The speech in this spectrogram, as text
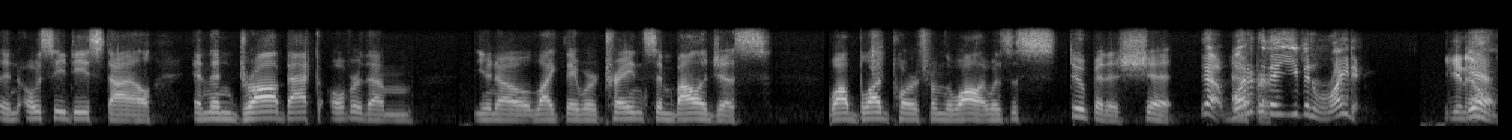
in OCD style and then draw back over them, you know, like they were trained symbologists while blood pours from the wall. It was the stupidest shit. Yeah, what ever. are they even writing? You know? Yeah.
